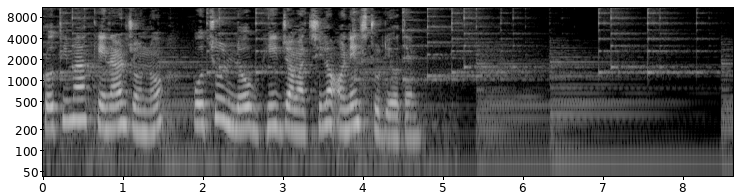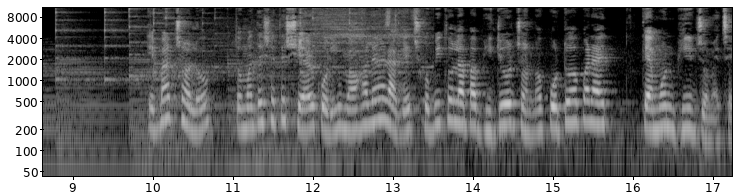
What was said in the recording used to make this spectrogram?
প্রতিমা কেনার জন্য প্রচুর লোক ভিড় জমাচ্ছিল অনেক স্টুডিওতে। এবার চলো তোমাদের সাথে শেয়ার করি মহালয়ার আগে ছবি তোলা বা ভিডিওর জন্য পটুয়াপাড়ায় কেমন ভিড় জমেছে।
